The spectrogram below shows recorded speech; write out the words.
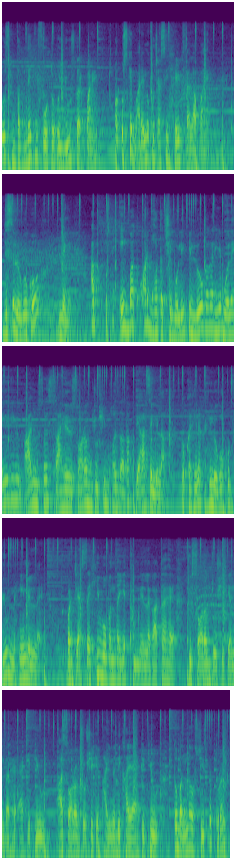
उस बंदे की फ़ोटो को यूज़ कर पाएँ और उसके बारे में कुछ ऐसी हेट फैला पाएँ। जिससे लोगों को मिले। अब उसने एक बात और बहुत अच्छी बोली कि लोग अगर ये बोलेंगे कि आज मुझसे साहिर सौरभ जोशी बहुत ज़्यादा प्यार से मिला तो कहीं ना कहीं लोगों को व्यू नहीं मिल रहे। बट जैसे ही वो बंदा ये थमने लगाता है कि सौरभ जोशी के अंदर है एटीट्यूड आज सौरभ जोशी के भाई ने दिखाया एटीट्यूड तो बंदा उस चीज़ पे तुरंत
